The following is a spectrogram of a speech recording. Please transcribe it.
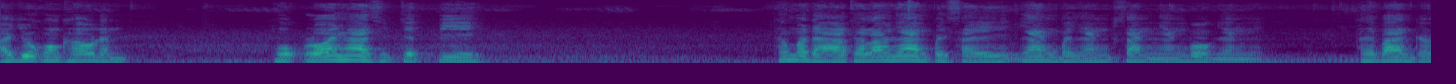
อายุของเขานั่นหกร้อยห้าสิบเจ็ดปี ธรรมดาถ้าเราย่างไปใส่ย่างไปยังสั่งยังบอกยังนี่ไทยบ้านเขา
